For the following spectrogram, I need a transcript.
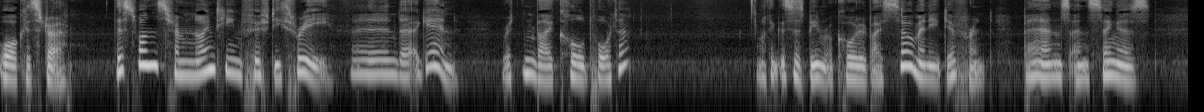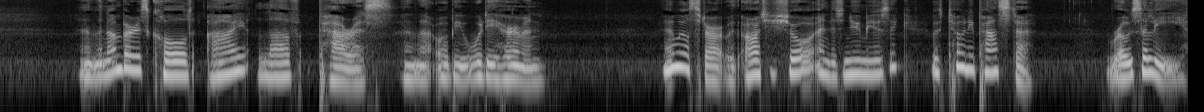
Orchestra. This one's from 1953, and uh, again, written by Cole Porter. I think this has been recorded by so many different bands and singers. And the number is called I Love Paris, and that will be Woody Herman. And we'll start with Artie Shaw and his new music with Tony Pastor, Rosalie.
